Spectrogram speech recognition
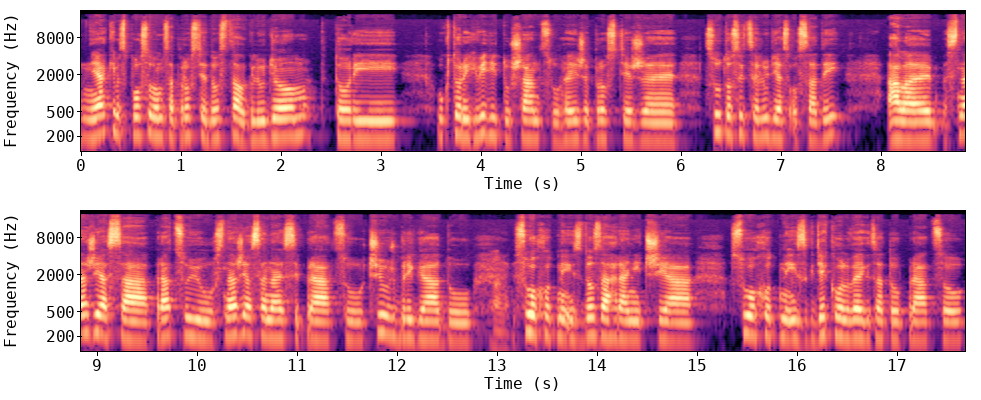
nejakým spôsobom sa proste dostal k ľuďom, ktorí, u ktorých vidí tú šancu, hej, že proste, že sú to síce ľudia z osady, ale snažia sa, pracujú, snažia sa nájsť si prácu, či už brigádu, Aj. sú ochotní ísť do zahraničia, sú ochotní ísť kdekoľvek za tou prácou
